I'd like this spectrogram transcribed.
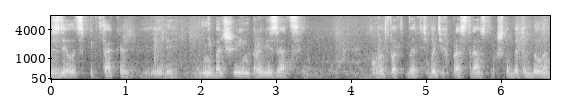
сделать спектакль или небольшие импровизации вот, вот в, этих, в этих пространствах, чтобы это было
